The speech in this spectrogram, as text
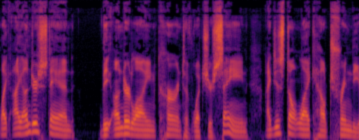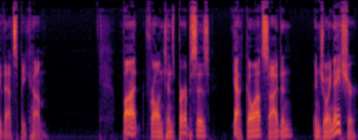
Like, I understand the underlying current of what you're saying. I just don't like how trendy that's become. But for all intents and purposes, yeah, go outside and enjoy nature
